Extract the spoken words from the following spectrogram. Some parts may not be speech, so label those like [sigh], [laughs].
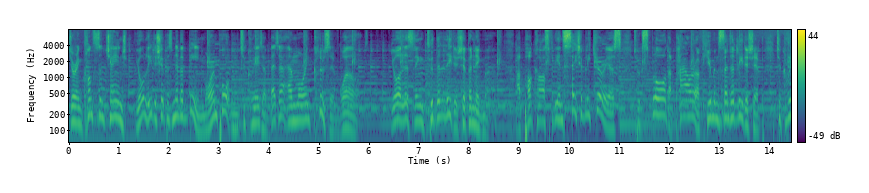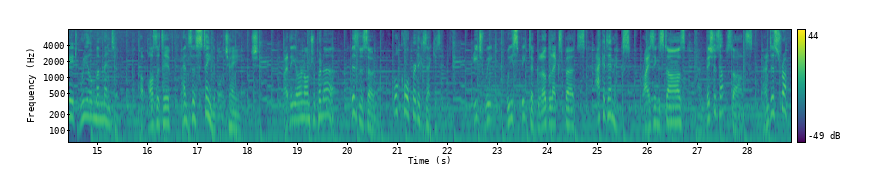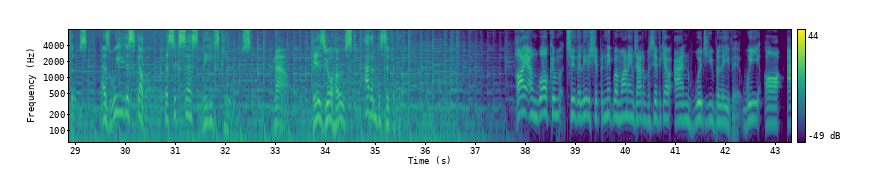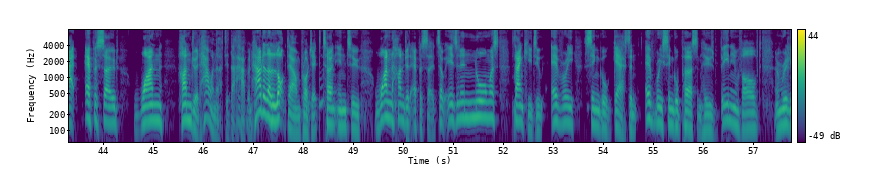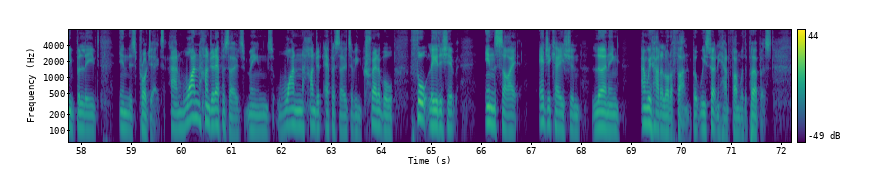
During constant change, your leadership has never been more important to create a better and more inclusive world. You're listening to The Leadership Enigma, a podcast for the insatiably curious to explore the power of human centered leadership to create real momentum for positive and sustainable change. Whether you're an entrepreneur, business owner, or corporate executive, each week we speak to global experts, academics, rising stars, ambitious upstarts, and disruptors as we discover that success leaves clues. Now, here's your host, Adam Pacifico. Hi, and welcome to the Leadership Enigma. My name's Adam Pacifico, and would you believe it? We are at episode 100. How on earth did that happen? How did a lockdown project turn into 100 episodes? So it's an enormous thank you to every single guest and every single person who's been involved and really believed in this project. And 100 episodes means 100 episodes of incredible thought leadership, insight, education, learning, and we've had a lot of fun, but we certainly had fun with a purpose.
